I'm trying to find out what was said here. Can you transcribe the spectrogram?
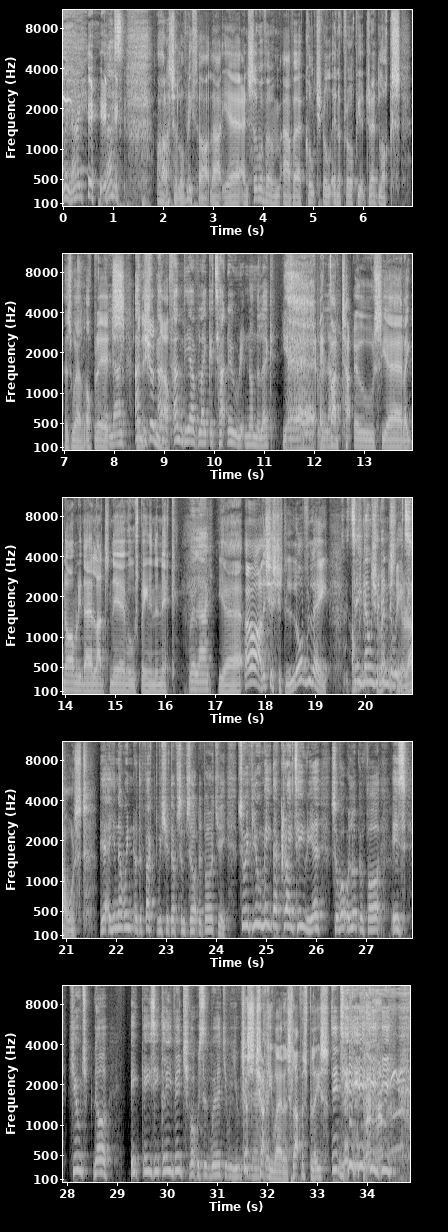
well, aye. That's, Oh, that's a lovely thought, that, yeah. And some of them have uh, cultural inappropriate dreadlocks as well, or braids. well, aye. and, they shouldn't and, have. And they have like a tattoo written on the leg. yeah, like well, bad tattoos, yeah. Like normally their lad's name who's been in the nick. Well, aye. Yeah. Oh, this is just lovely. See, I'm now tremendously aroused. Yeah, you know, into the fact we should have some sort of orgy. So if you meet that criteria, so what we're looking for is huge, no, easy cleavage. What was the word you were using? Just chucky wearing slappers, please. Did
